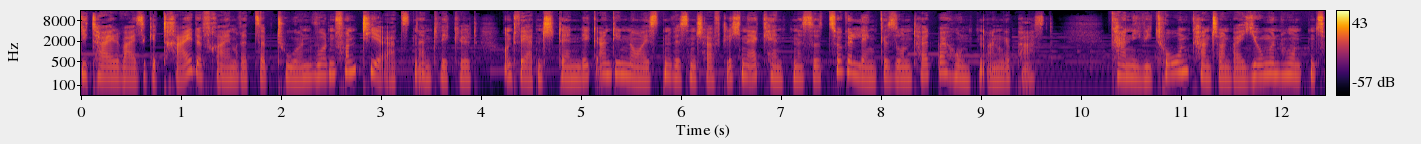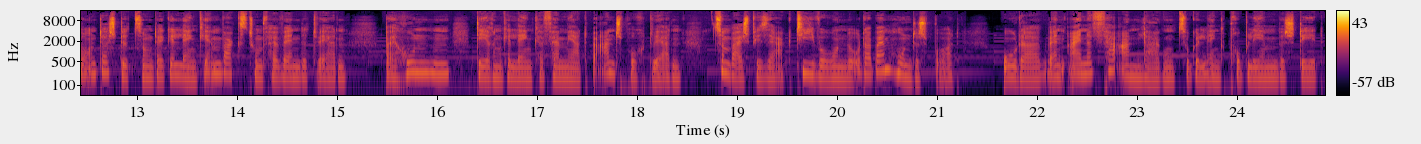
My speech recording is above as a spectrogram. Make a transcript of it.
Die teilweise getreidefreien Rezepturen wurden von Tierärzten entwickelt und werden ständig an die neuesten wissenschaftlichen Erkenntnisse zur Gelenkgesundheit bei Hunden angepasst. Carniviton kann schon bei jungen Hunden zur Unterstützung der Gelenke im Wachstum verwendet werden, bei Hunden, deren Gelenke vermehrt beansprucht werden, zum Beispiel sehr aktive Hunde oder beim Hundesport, oder wenn eine Veranlagung zu Gelenkproblemen besteht.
